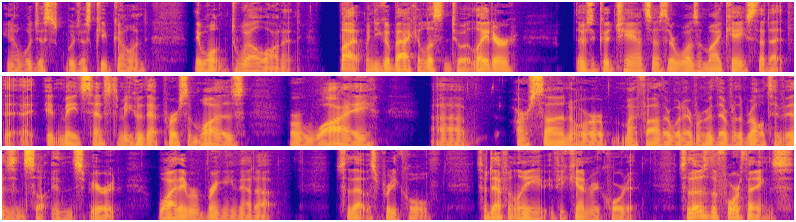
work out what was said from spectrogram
you know, we'll just we'll just keep going. They won't dwell on it. But when you go back and listen to it later, there's a good chance, as there was in my case, that, I, that it made sense to me who that person was or why uh, our son or my father, whatever, whoever the relative is in, in spirit, why they were bringing that up. So that was pretty cool. So definitely, if you can, record it. So those are the four things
